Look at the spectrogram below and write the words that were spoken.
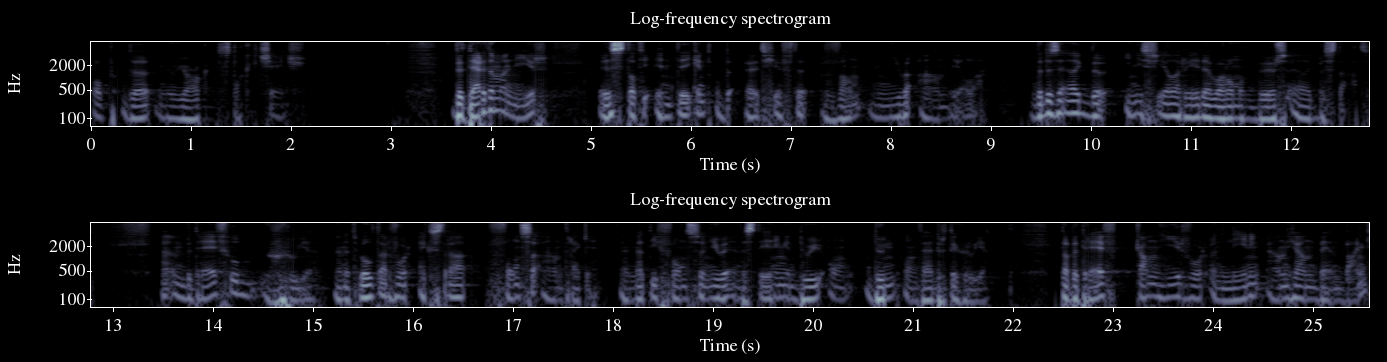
op de New York Stock Exchange. De derde manier is dat je intekent op de uitgifte van nieuwe aandelen. Dit is eigenlijk de initiële reden waarom een beurs eigenlijk bestaat. Een bedrijf wil groeien en het wil daarvoor extra fondsen aantrekken. En met die fondsen nieuwe investeringen doen om verder te groeien. Dat bedrijf kan hiervoor een lening aangaan bij een bank,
